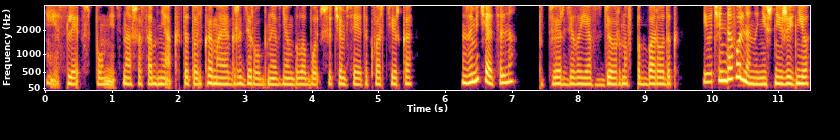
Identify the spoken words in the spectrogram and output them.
Если вспомнить наш особняк, то только моя гардеробная в нем была больше, чем вся эта квартирка. Замечательно подтвердила я, вздернув подбородок. «И очень довольна нынешней жизнью.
